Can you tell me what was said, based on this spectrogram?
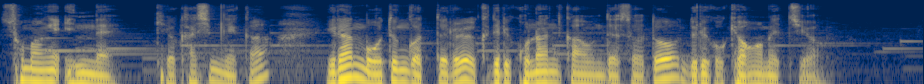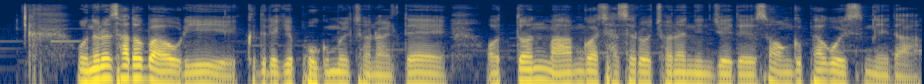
소망의 인내 기억하십니까? 이러한 모든 것들을 그들이 고난 가운데서도 누리고 경험했지요. 오늘은 사도 바울이 그들에게 복음을 전할 때 어떤 마음과 자세로 전했는지에 대해서 언급하고 있습니다.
